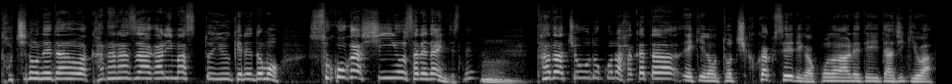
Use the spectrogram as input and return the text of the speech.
土地の値段は必ず上がりますというけれどもそこが信用されないんですね。うんただちょうどこの博多駅の土地区画整理が行われていた時期は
